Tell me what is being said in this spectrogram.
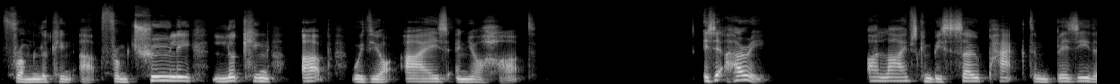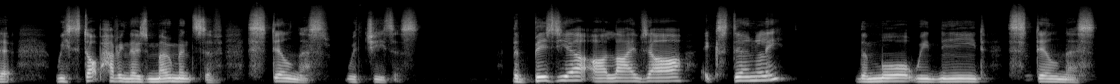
from looking up, from truly looking up with your eyes and your heart? Is it hurry? Our lives can be so packed and busy that we stop having those moments of stillness with Jesus. The busier our lives are externally, the more we need stillness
